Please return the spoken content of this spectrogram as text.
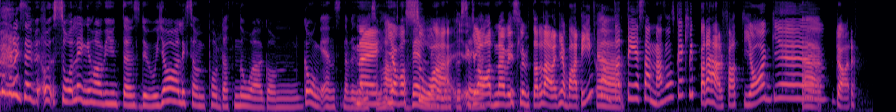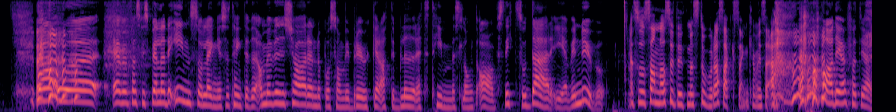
men exakt. så länge har vi ju inte ens du och jag liksom poddat någon gång ens när vi Nej, liksom haft jag var väldigt, så väldigt glad när vi slutade där. Jag bara, det är skönt ja. att det är Sanna som ska klippa det här för att jag eh, ja. dör. Ja, och äh, även fast vi spelade in så länge så tänkte vi, ja men vi kör ändå på som vi brukar, att det blir ett timmeslångt avsnitt, så där är vi nu. Så Sanna har suttit med stora saxen kan vi säga. Ja, det har jag fått göra.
